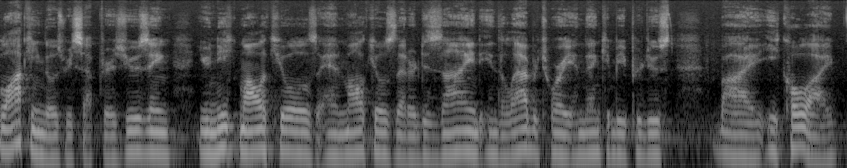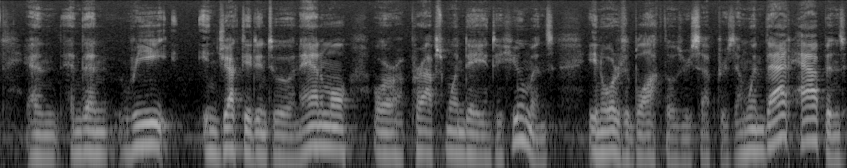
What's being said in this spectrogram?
blocking those receptors using unique molecules and molecules that are designed in the laboratory and then can be produced by E. coli and, and then re injected into an animal or perhaps one day into humans in order to block those receptors. And when that happens,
